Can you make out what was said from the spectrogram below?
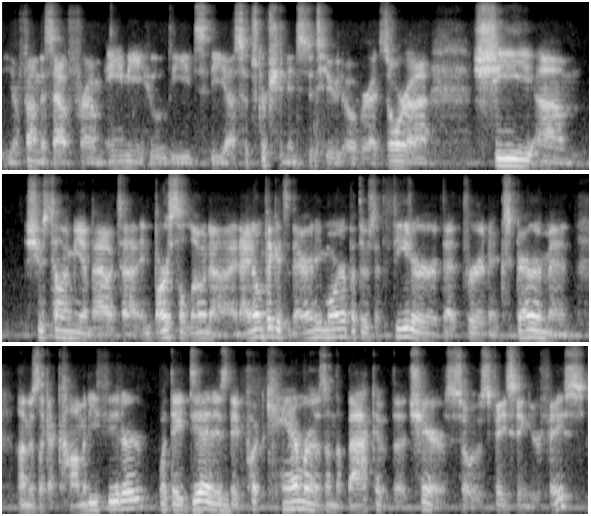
you know found this out from Amy, who leads the uh, Subscription Institute over at Zuora. She um, she was telling me about uh, in Barcelona, and I don't think it's there anymore, but there's a theater that for an experiment um, is like a comedy theater. What they did is they put cameras on the back of the chairs, so it was facing your face.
